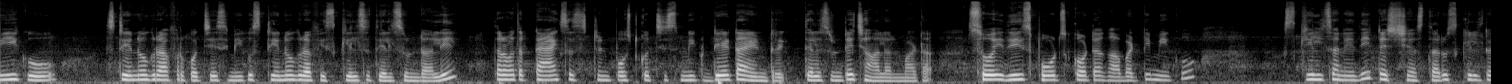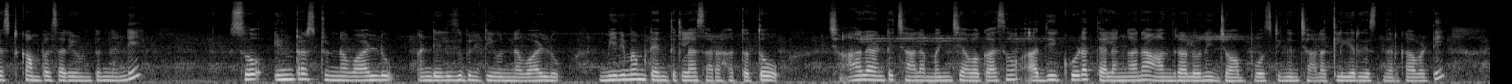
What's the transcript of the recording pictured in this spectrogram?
మీకు స్టెనోగ్రాఫర్కి వచ్చేసి మీకు స్టెనోగ్రఫీ స్కిల్స్ తెలిసి ఉండాలి తర్వాత ట్యాక్స్ అసిస్టెంట్ పోస్ట్కి వచ్చేసి మీకు డేటా ఎంట్రీ తెలుసుంటే చాలన్నమాట. సో ఇది స్పోర్ట్స్ కోటా కాబట్టి మీకు స్కిల్స్ అనేది టెస్ట్ చేస్తారు. స్కిల్ టెస్ట్ కంపల్సరీ ఉంటుందండి. సో ఇంట్రెస్ట్ ఉన్న వాళ్ళు అండ్ ఎలిజిబిలిటీ ఉన్న వాళ్ళు మినిమం టెన్త్ క్లాస్ అర్హతతో చాలా అంటే చాలా మంచి అవకాశం. అది కూడా తెలంగాణ ఆంధ్రాలోని జాబ్ పోస్టింగ్ అని చాలా క్లియర్గా ఇస్తున్నారు కాబట్టి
